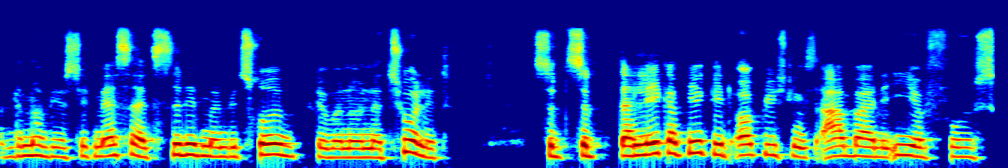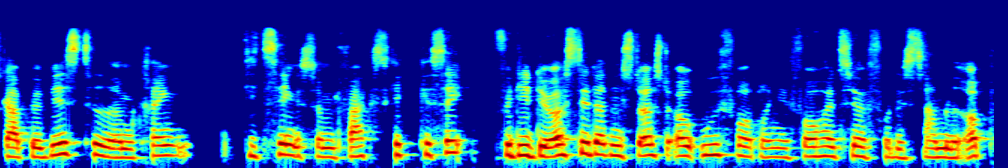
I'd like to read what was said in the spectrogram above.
at dem har vi jo set masser af tidligt, men vi troede, det var noget naturligt. Så, så der ligger virkelig et oplysningsarbejde i at få skabt bevidsthed omkring de ting, som faktisk ikke kan se. Fordi det er også det, der er den største udfordring i forhold til at få det samlet op.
